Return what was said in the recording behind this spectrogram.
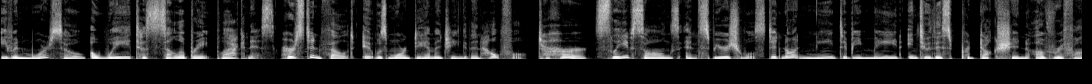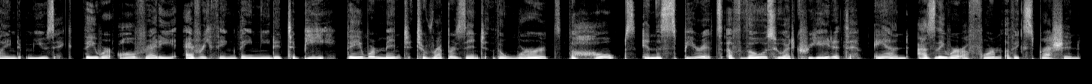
even more so, a way to celebrate blackness. Hurston felt it was more damaging than helpful. To her, slave songs and spirituals did not need to be made into this production of refined music. They were already everything they needed to be. They were meant to represent the words, the hopes, and the spirits of those who had created them. And as they were a form of expression,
